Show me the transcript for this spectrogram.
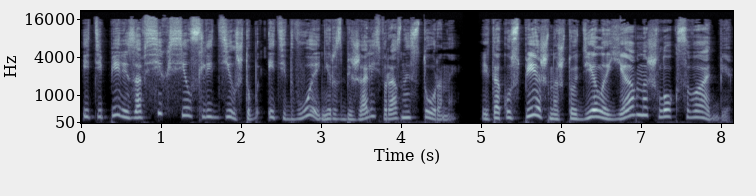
и теперь изо всех сил следил, чтобы эти двое не разбежались в разные стороны. И так успешно, что дело явно шло к свадьбе.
